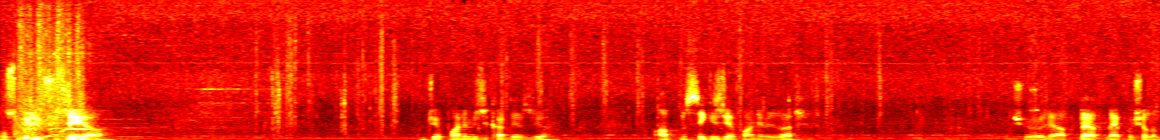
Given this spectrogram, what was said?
Nasıl geliyor füze ya? Cephanemiz yukarıda yazıyor. 68 cephanemiz var. Şöyle atlaya atlaya koşalım.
